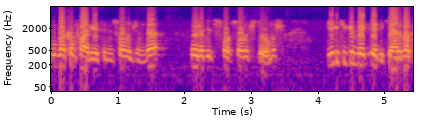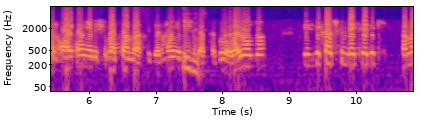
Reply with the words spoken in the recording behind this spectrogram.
Bu bakım faaliyetinin sonucunda böyle bir so sonuç doğmuş. Bir iki gün bekledik. Yani bakın 17 Şubat'tan bahsediyorum. 17 evet. Şubat'ta bu olay oldu. Biz birkaç gün bekledik ama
